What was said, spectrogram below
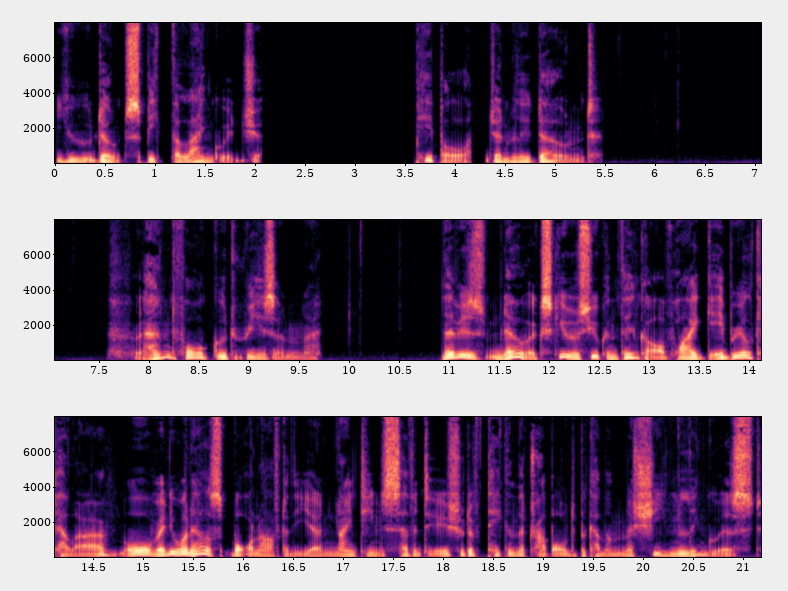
You don't speak the language. People generally don't. And for good reason. There is no excuse you can think of why Gabriel Keller, or anyone else born after the year 1970, should have taken the trouble to become a machine linguist.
